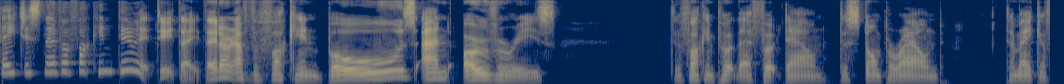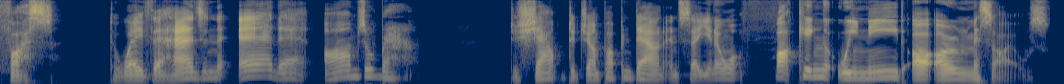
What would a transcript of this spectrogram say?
they just never fucking do it, do they? They don't have the fucking balls and ovaries to fucking put their foot down, to stomp around, to make a fuss to wave their hands in the air, their arms around, to shout, to jump up and down and say, you know what, fucking, we need our own missiles.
